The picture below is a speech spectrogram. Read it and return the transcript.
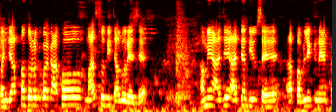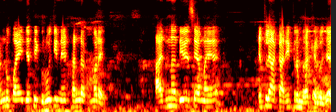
પંજાબમાં તો લગભગ આખો માસ સુધી ચાલુ રહેશે. અમે આજે, આજના દિવસે આ પબ્લિકને ઠંડુ પાઈ, જેથી ગુરુજીને ઠંડક મળે. આજના દિવસે અમે એટલે આ કાર્યક્રમ રાખેલો છે.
